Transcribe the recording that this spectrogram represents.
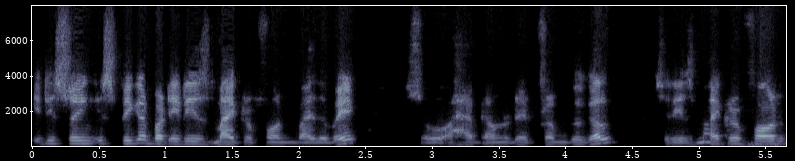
it is showing speaker, but it is microphone, by the way. So I have downloaded from Google. So it is microphone.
